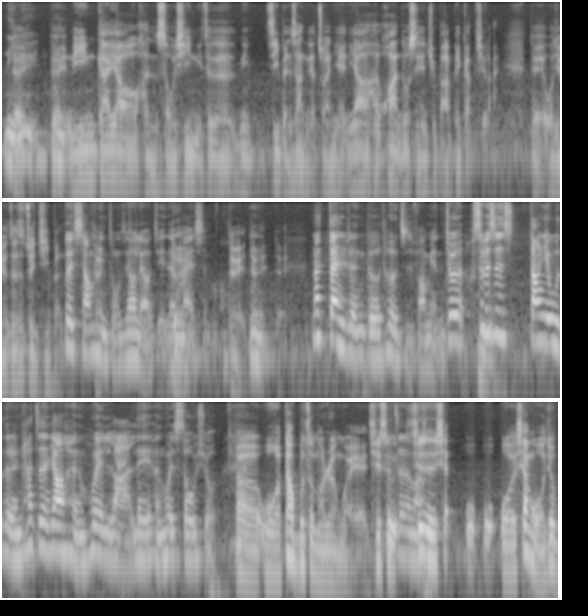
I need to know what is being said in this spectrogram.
领域，对你应该要很熟悉你这个你基本上你的专业，你要很花很多时间去把它 pick up 起来。对我觉得这是最基本的。对商品总是要了解在卖什么。对对对。那但人格特质方面的，就是是不是当业务的人，他真的要很会拉嘞，很会 social？呃，我倒不这么认为。其实其实像我我我像我就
